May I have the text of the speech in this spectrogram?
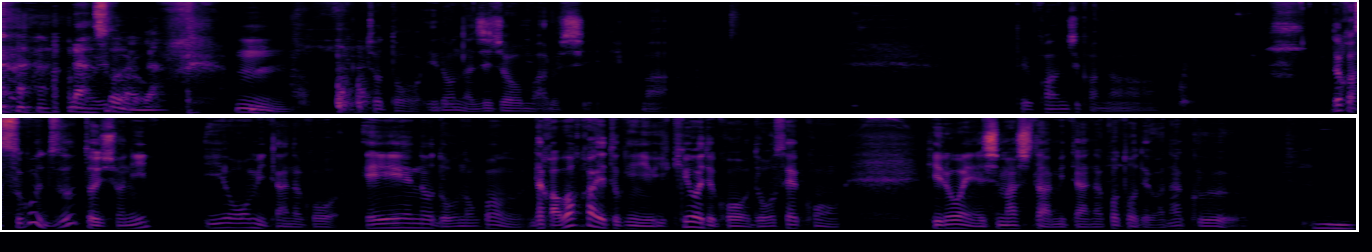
なそうなんだ。うん、ちょっといろんな事情もあるしまあ。っていう感じかなだからすごいずっと一緒にいようみたいなこう永遠のどうのこうのだから若い時に勢いでこう同性婚披露宴しましたみたいなことではなくうん。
